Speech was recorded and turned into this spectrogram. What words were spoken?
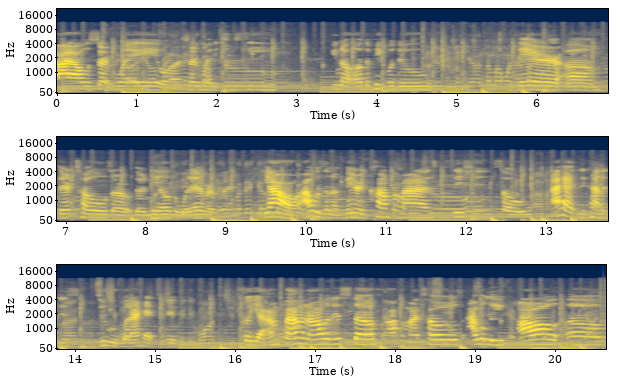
file a certain way or a certain way that you see, you know, other people do their um, their toes or their nails or whatever. But y'all, I was in a very compromised position, so I had to kind of just do what I had to do. So yeah, I'm filing all of this stuff off of my toes. I will leave all of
